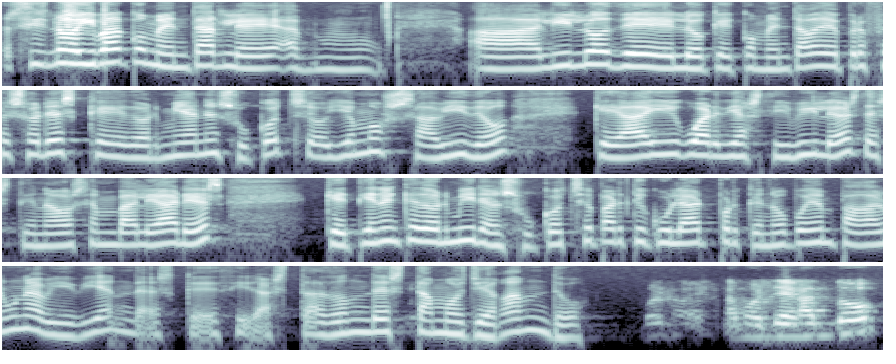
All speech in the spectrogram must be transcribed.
si no, iba a comentarle... Al hilo de lo que comentaba de profesores que dormían en su coche. Hoy hemos sabido que hay guardias civiles destinados en Baleares que tienen que dormir en su coche particular porque no pueden pagar una vivienda. Es que decir, ¿hasta dónde estamos llegando? Bueno, estamos llegando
